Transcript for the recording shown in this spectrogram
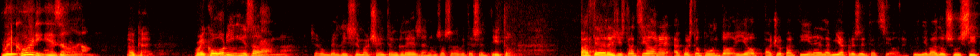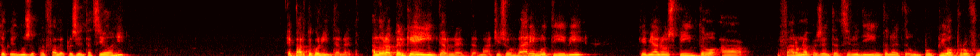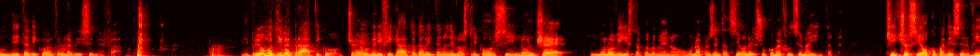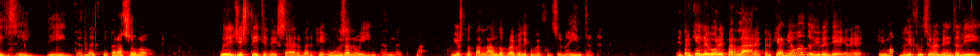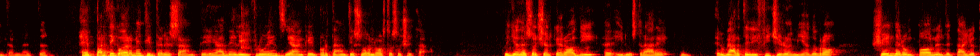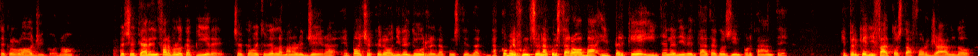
Recording is on. Ok. Recording is on. C'era un bellissimo accento inglese, non so se l'avete sentito. Parte la registrazione, a questo punto io faccio partire la mia presentazione. Quindi vado sul sito che uso per fare le presentazioni e parto con internet. Allora, perché internet? Ma ci sono vari motivi che mi hanno spinto a fare una presentazione di internet un po' più approfondita di quanto non avessi mai fatto. Il primo motivo è pratico, cioè ho verificato che all'interno dei nostri corsi non c'è, non ho vista perlomeno, una presentazione su come funziona internet. Ciccio si occupa dei servizi di internet che però sono quelli gestiti dai server che usano internet, ma io sto parlando proprio di come funziona internet. E perché ne vorrei parlare? Perché a mio modo di vedere il modo di funzionamento di internet è particolarmente interessante e ha delle influenze anche importanti sulla nostra società. Quindi adesso cercherò di eh, illustrare, è un'arte difficile la mia, dovrò scendere un po' nel dettaglio tecnologico, no? Per cercare di farvelo capire, cercherò di tenere la mano leggera e poi cercherò di dedurre da, questi, da, da come funziona questa roba il perché internet è diventata così importante e perché di fatto sta forgiando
